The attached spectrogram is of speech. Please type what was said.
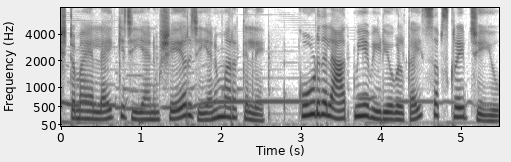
ഇഷ്ടമായ ലൈക്ക് ചെയ്യാനും ഷെയർ ചെയ്യാനും മറക്കല്ലേ? കൂടുതൽ ആത്മീയ വീഡിയോകൾക്കായി സബ്സ്ക്രൈബ് ചെയ്യൂ.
